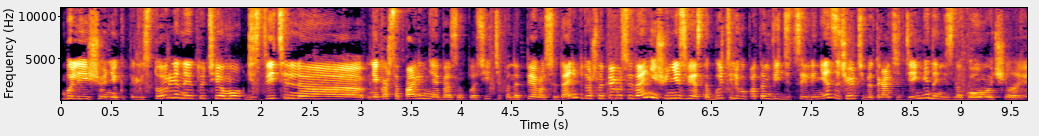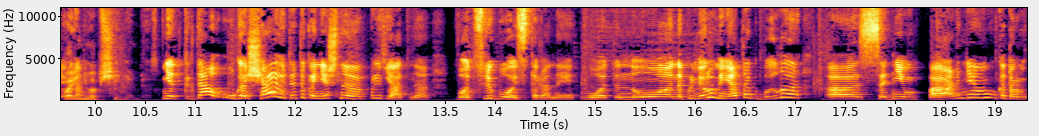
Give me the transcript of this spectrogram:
были еще некоторые истории на эту тему. Действительно, мне кажется, парень не обязан платить, типа, на первое свидание, потому что на первое свидание еще неизвестно, будете ли вы потом видеться или нет, зачем тебе тратить деньги на незнакомого человека. Парень вообще не обязан. Нет, когда угощают, это, конечно, приятно, вот, с любой стороны, вот, но, например, у меня так было э, с одним парнем, которым,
